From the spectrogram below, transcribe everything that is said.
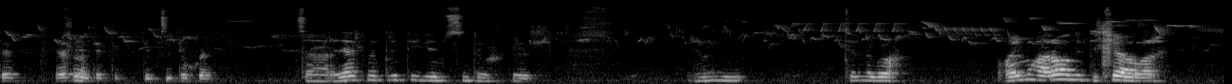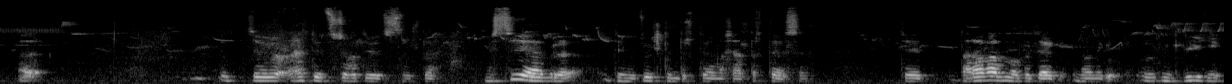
тий. Реал Мадрид дэмцсэн түүхээ. За Реал Мадридыг дэмцсэн түүх гэвэл ер нь тэр нөгөө 2010 оны дэлхийн аваргаар зөв хальт үзэж байгаад юу гэсэн л да. Месси амир тийм үзүүлэлт өндөртэй маш алдартай байсан. Тэгээд дараагаар нь бол яг нөө нэг өөрийн лиг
